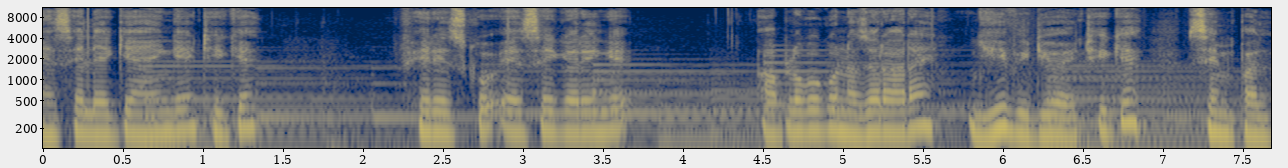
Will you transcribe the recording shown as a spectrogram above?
ऐसे लेके आएँगे, ठीक है? फिर इसको ऐसे करेंगे। आप लोगों को नज़र आ रहा है? ये वीडियो है, ठीक है? सिंपल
